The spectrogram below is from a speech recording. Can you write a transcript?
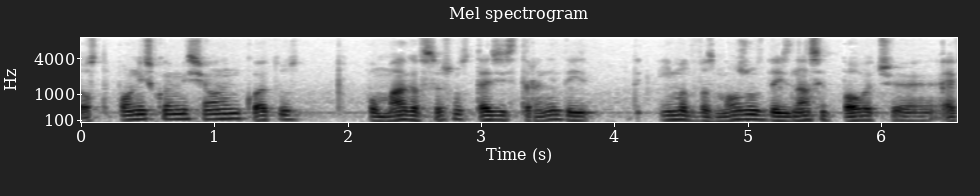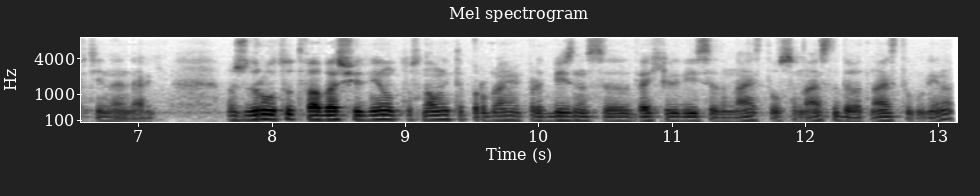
доста по-низко емисионен, което помага всъщност тези страни да имат възможност да изнасят повече ефтина енергия. Между другото, това беше един от основните проблеми пред бизнеса 2017, 18, 19 година,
